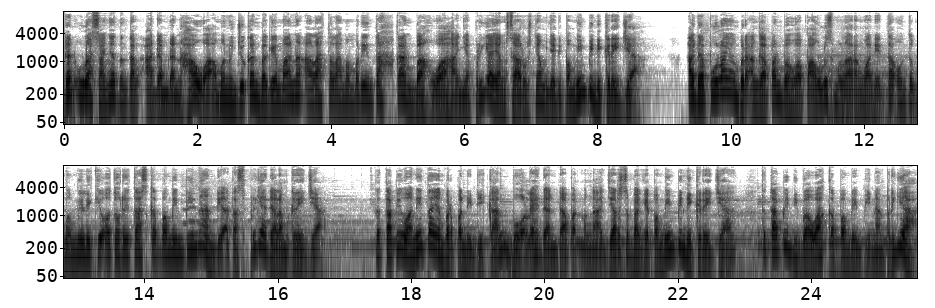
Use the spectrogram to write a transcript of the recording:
dan ulasannya tentang Adam dan Hawa menunjukkan bagaimana Allah telah memerintahkan bahwa hanya pria yang seharusnya menjadi pemimpin di gereja. Ada pula yang beranggapan bahwa Paulus melarang wanita untuk memiliki otoritas kepemimpinan di atas pria dalam gereja. Tetapi wanita yang berpendidikan boleh dan dapat mengajar sebagai pemimpin di gereja, tetapi di bawah kepemimpinan pria.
